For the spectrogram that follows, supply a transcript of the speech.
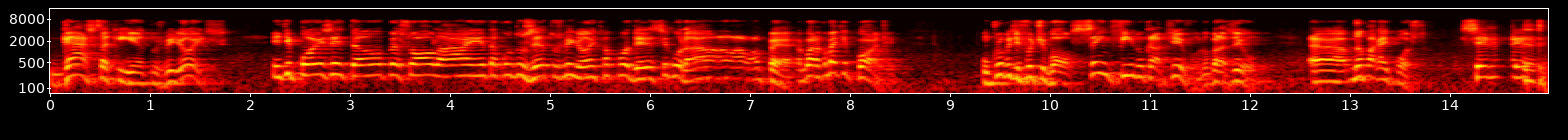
gasta 500 milhões e depois, então, o pessoal lá entra com 200 milhões para poder segurar o pé. Agora, como é que pode um clube de futebol sem fim lucrativo no Brasil uh, não pagar imposto? Se eles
